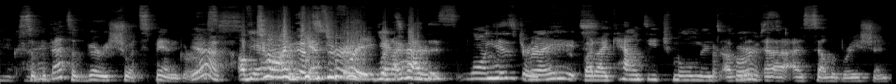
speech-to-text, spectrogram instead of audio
Okay. So, but that's a very short span, girls. Yes. Of Yeah, time, cancer true. free. Yes, I've had this long history, right. but I count each moment Of of, it uh, as celebration.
